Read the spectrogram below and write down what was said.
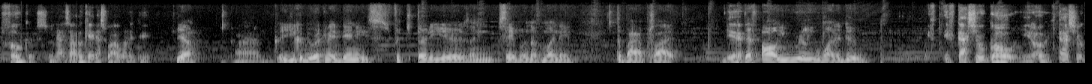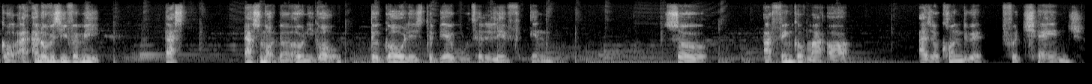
focus. You know, it's like, okay, that's what I want to do. Yeah. Um, You could be working at Denny's for 30 years and save enough money to buy a plot. yeah. If that's all you really want to do. if, if that's your goal, you know, if that's your goal. And, and obviously for me, that's that's not the only goal. The goal is to be able to live in. So I think of my art as a conduit for change,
